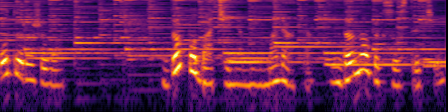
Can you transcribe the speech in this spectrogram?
подорожувати. До побачення, мої малята, до нових зустрічей!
